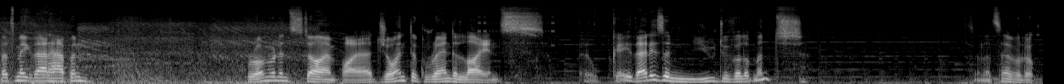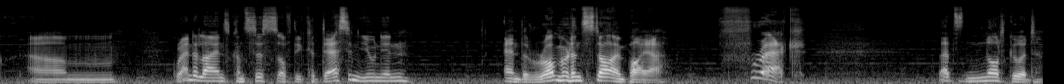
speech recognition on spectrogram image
let's make that happen. Romulan Star Empire joined the Grand Alliance. Okay, that is a new development. So let's have a look. Um, Grand Alliance consists of the Cardassian Union and the Romulan Star Empire. Frack! That's not good.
